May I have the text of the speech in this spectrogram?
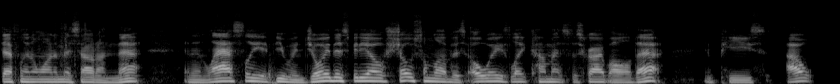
Definitely don't want to miss out on that. And then lastly, if you enjoyed this video, show some love as always. Like, comment, subscribe, all that. And peace out.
